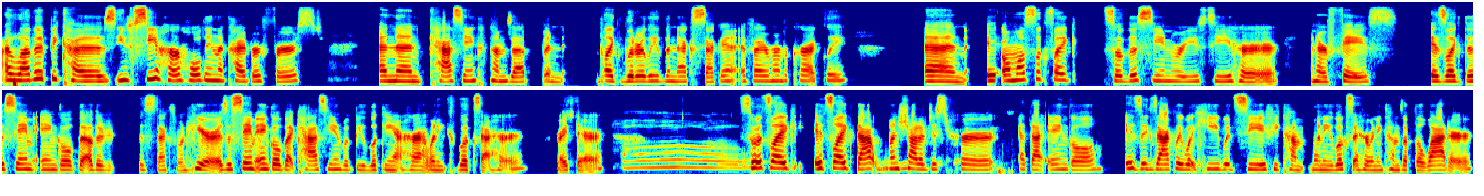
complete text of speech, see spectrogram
I love it because you see her holding the Kyber first, and then Cassian comes up and like literally the next second, if I remember correctly. And it almost looks like so this scene where you see her and her face is like the same angle the other this next one here is the same angle that Cassian would be looking at her at when he looks at her right there. Oh. So it's like it's like that one shot of just her at that angle is exactly what he would see if he come when he looks at her when he comes up the ladder.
